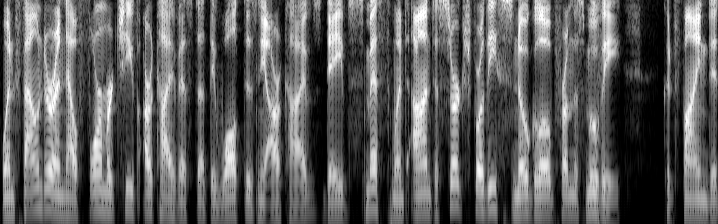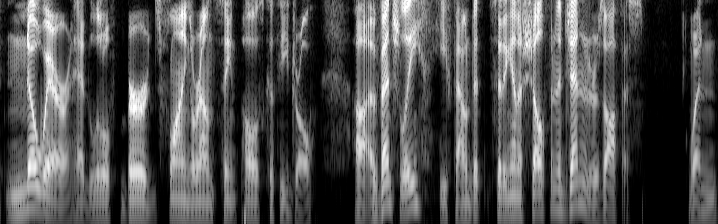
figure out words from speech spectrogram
When founder and now former chief archivist at the Walt Disney Archives, Dave Smith went on to search for the snow globe from this movie. Could find it nowhere. Had little birds flying around St. Paul's Cathedral. Uh, eventually, he found it sitting on a shelf in a janitor's office. When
